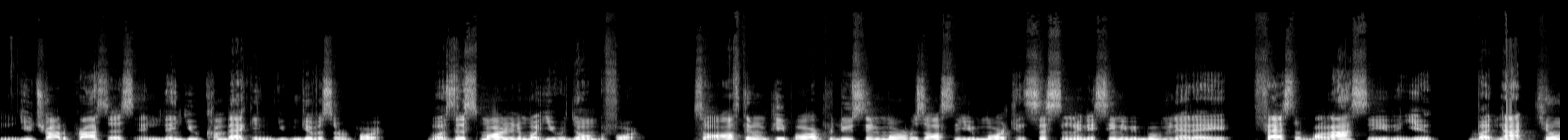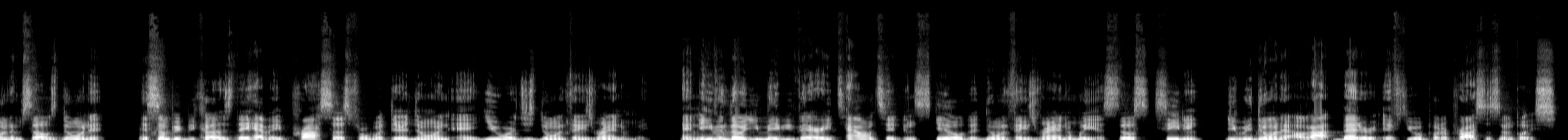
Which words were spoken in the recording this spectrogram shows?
You try the process and then you come back and you can give us a report. Was this smarter than what you were doing before? So often when people are producing more results than you more consistently, they seem to be moving at a faster velocity than you, but not killing themselves doing it. It's simply because they have a process for what they're doing and you are just doing things randomly. And even though you may be very talented and skilled at doing things randomly and still succeeding, you would be doing it a lot better if you would put a process in place.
